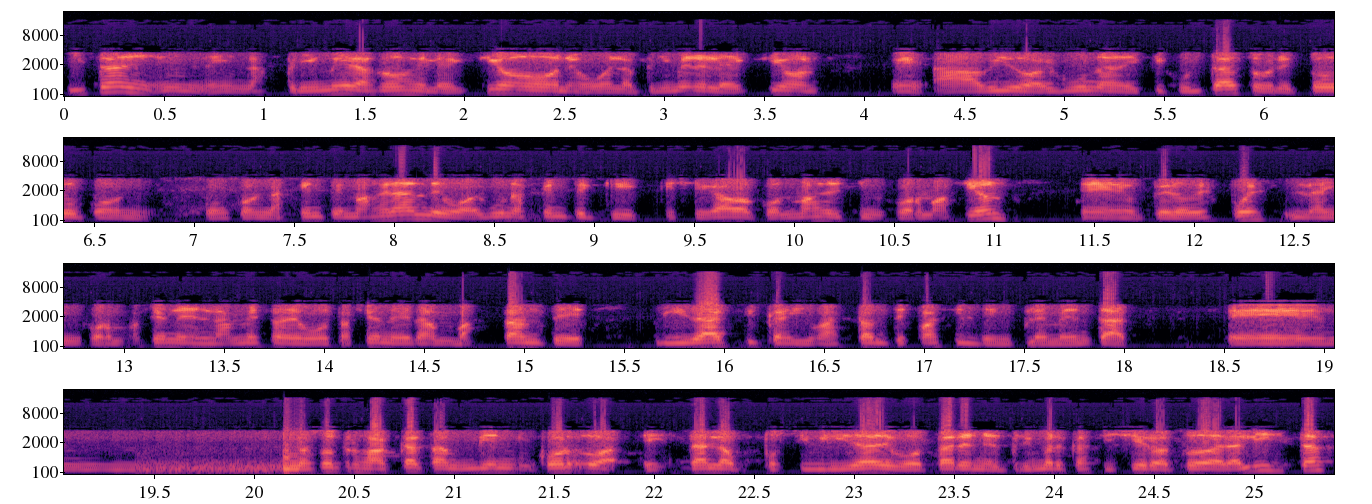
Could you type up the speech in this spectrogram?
Quizá en, las primeras dos elecciones o en la primera elección eh, ha habido alguna dificultad, sobre todo con, con, la gente más grande o alguna gente que, que llegaba con más desinformación, eh, pero después las informaciones en la mesa de votación eran bastante didácticas y bastante fácil de implementar. Eh, nosotros acá también en Córdoba está la posibilidad de votar en el primer casillero a toda la lista,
